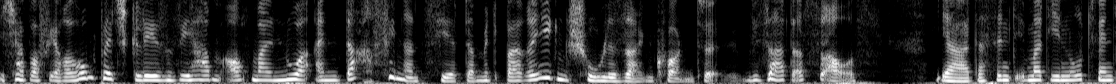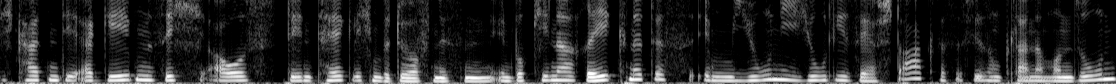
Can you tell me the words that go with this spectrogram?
Ich habe auf Ihrer Homepage gelesen, Sie haben auch mal nur ein Dach finanziert, damit bei Regen Schule sein konnte. Wie sah das aus? Ja, das sind immer die Notwendigkeiten, die ergeben sich aus den täglichen Bedürfnissen. In Burkina regnet es im Juni, Juli sehr stark. Das ist wie so ein kleiner Monsun.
